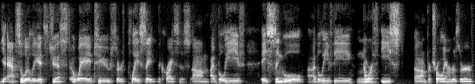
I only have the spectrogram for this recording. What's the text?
Yeah, absolutely. It's just a way to sort of placate the crisis. Um, I believe a single, I believe the Northeast um, Petroleum Reserve,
